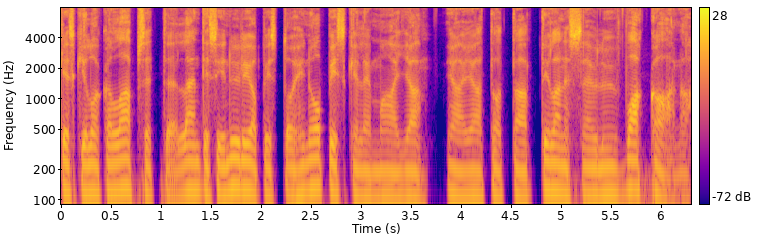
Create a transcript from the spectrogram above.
keskiluokan lapset läntisiin yliopistoihin opiskelemaan ja, ja, ja tota, tilanne säilyy vakaana,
